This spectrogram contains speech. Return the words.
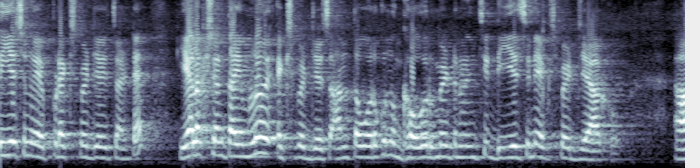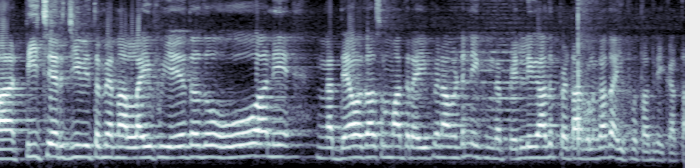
డిఎస్ నువ్వు ఎప్పుడు ఎక్స్పెక్ట్ చేయొచ్చు అంటే ఎలక్షన్ టైంలో ఎక్స్పెక్ట్ చేయొచ్చు. అంతవరకు నువ్వు గవర్నమెంట్ నుంచి డిఎస్సిని ఎక్స్పెక్ట్ చేయకు. టీచర్ జీవితమే నా లైఫ్ ఏదో ఓ అని ఇంకా దేవదాసులు మాత్రం అయిపోయినామంటే నీకు ఇంకా పెళ్ళి కాదు పెటాకులు కాదు అయిపోతుంది నీ కథ.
